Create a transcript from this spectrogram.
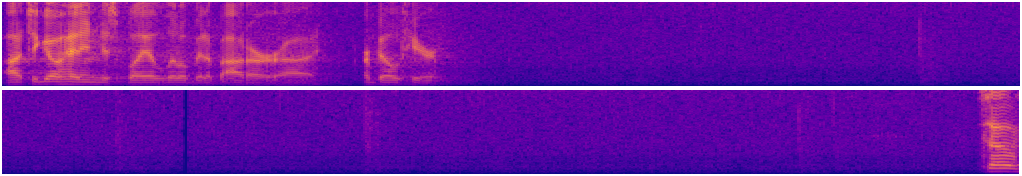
uh, to go ahead and display a little bit about our, uh, our build here. So,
